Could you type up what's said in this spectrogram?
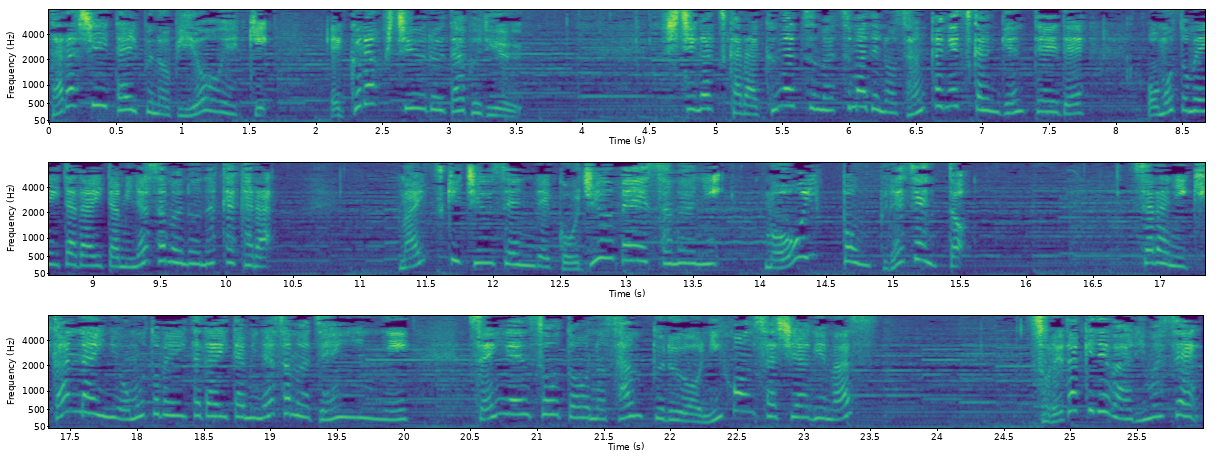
新しいタイプの美容液エクラフチュール W7 月から9月末までの3ヶ月間限定でお求めいただいた皆様の中から毎月抽選で50名様にもう1本プレゼント。さらに期間内にお求めいただいた皆様全員に1000円相当のサンプルを2本差し上げます。それだけではありません。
